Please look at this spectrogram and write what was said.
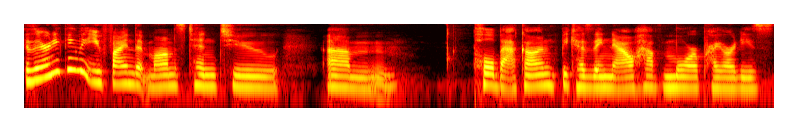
Is there anything that you find that moms tend to um, pull back on because they now have more priorities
